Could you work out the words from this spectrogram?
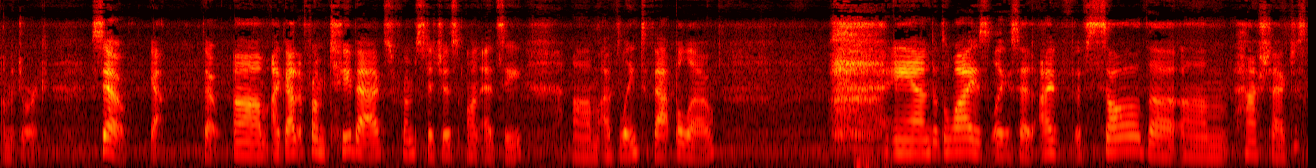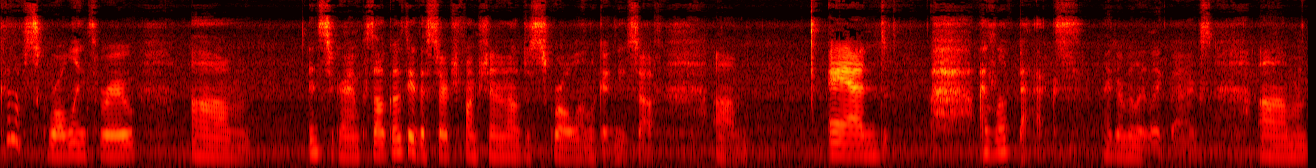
I'm a dork. So, yeah. So, um, I got it from To Bags From Stitches on Etsy. Um, I've linked that below. And the why is, like I said, I've, I've saw the um, hashtag just kind of scrolling through um, Instagram because I'll go through the search function and I'll just scroll and look at new stuff. Um, and I love bags. I really like bags um,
